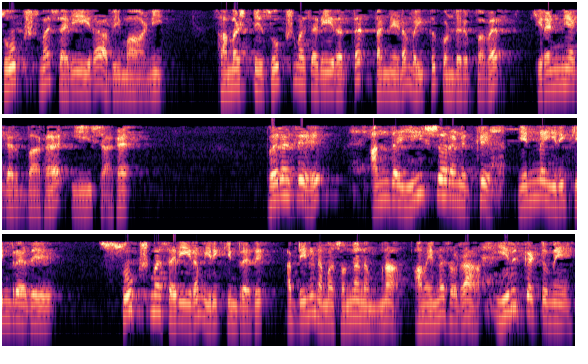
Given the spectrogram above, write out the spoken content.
சூக்ம சரீர அபிமானி. சமஷ்டி சூக்ம சரீரத்தை தன்னிடம் வைத்துக் கொண்டிருப்பவர் ஹிரண்ய கர்ப்பக ஈசக பிறகு அந்த ஈஸ்வரனுக்கு என்ன இருக்கின்றது? சூக்ம சரீரம் இருக்கின்றது அப்படின்னு நம்ம சொன்னோம்னா அவன் என்ன சொல்றான்? இருக்கட்டுமே.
